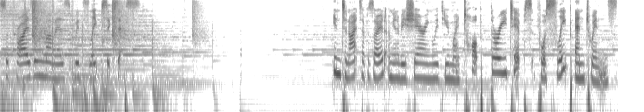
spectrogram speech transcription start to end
surprising mamas with sleep success. In tonight's episode, I'm going to be sharing with you my top three tips for sleep and twins.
